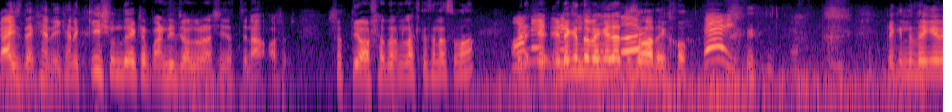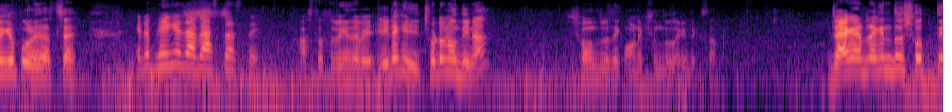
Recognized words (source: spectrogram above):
গাইস দেখেন এখানে কি সুন্দর একটা পানির জলরাশি যাচ্ছে না? সত্যি অসাধারণ লাগতেছে না সোহা? এটা- কিন্তু ভেঙে যাচ্ছে সোহা দেখো। এই এটা কিন্তু ভেঙে ভেঙে পড়ে যাচ্ছে। এটা ভেঙে যাবে আস্তে আস্তে। আস্তে আস্তে ভেঙে যাবে। এটা কি ছোট নদী না? সমুদ্র থেকে অনেক সুন্দর লাগে দেখছ? জায়গাটা কিন্তু সত্যি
